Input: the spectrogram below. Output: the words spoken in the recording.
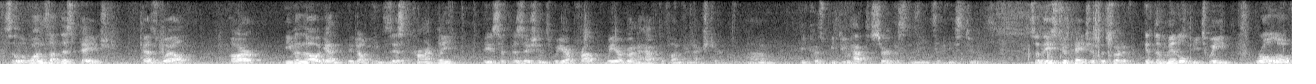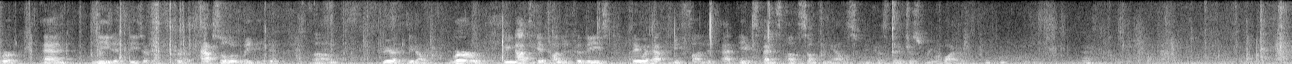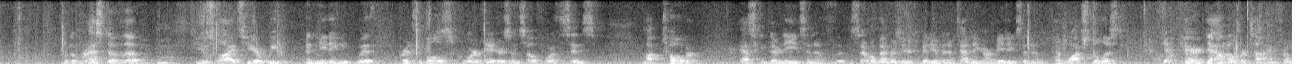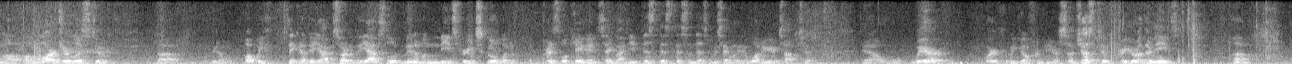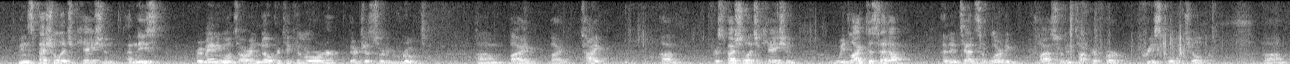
So the ones on this page as well are, even though, again, they don't exist currently, these are positions we are prob, we are going to have to fund for next year. um, Because we do have to service the needs of these students. So these two pages are sort of in the middle between rollover and needed. These are sort of absolutely needed. Um, We are, you know, were we not to get funded for these, they would have to be funded at the expense of something else because they're just required. For the rest of the few slides here, we've been meeting with principals, coordinators, and so forth since October, asking their needs, and have- several members of your committee have been attending our meetings and have- have watched the list get pared down over time from a a larger list of, uh, you know, what we think of the, sort of the absolute minimum needs for each school. When a principal came in saying, I need this, this, this, and this, we say, well, you know, what are your top two? You know, where, where can we go from here? So just to, for your other needs, um, in special education, and these remaining ones are in no particular order, they're just sort of grouped um, by, by type. Um, For special education, we'd like to set up an intensive learning classroom in Tucker for preschool children. Um,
